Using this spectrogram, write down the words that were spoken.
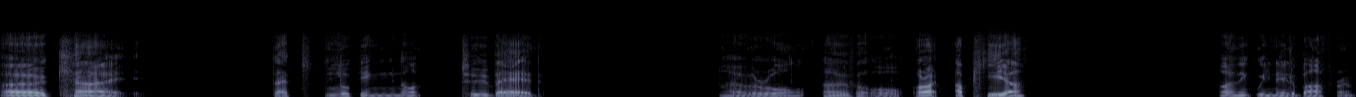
Okay. That's looking not too bad. Overall, overall. All right, up here, I think we need a bathroom.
